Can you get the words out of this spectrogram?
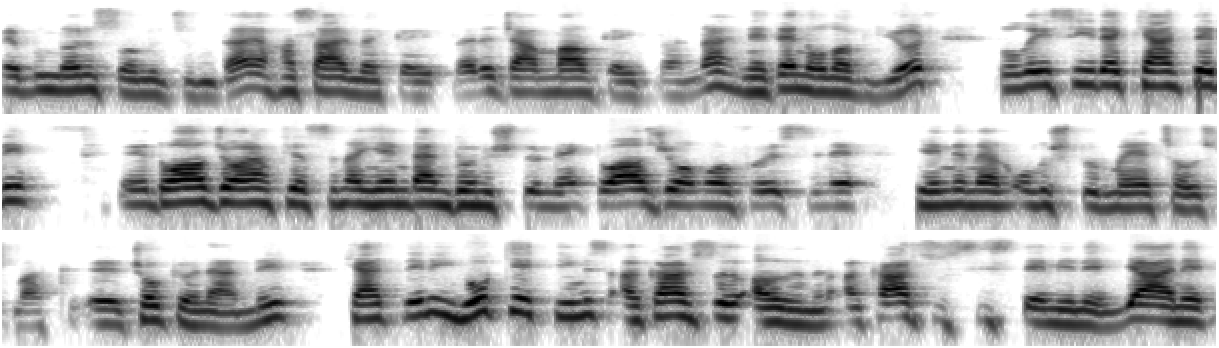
ve bunların sonucunda hasar ve kayıpları, can mal kayıplarına neden olabiliyor. Dolayısıyla kentleri e, doğal coğrafyasına yeniden dönüştürmek, doğal jeomorfolojisini yeniden oluşturmaya çalışmak e, çok önemli. Kentlerin yok ettiğimiz akarsu ağını, akarsu sistemini yani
